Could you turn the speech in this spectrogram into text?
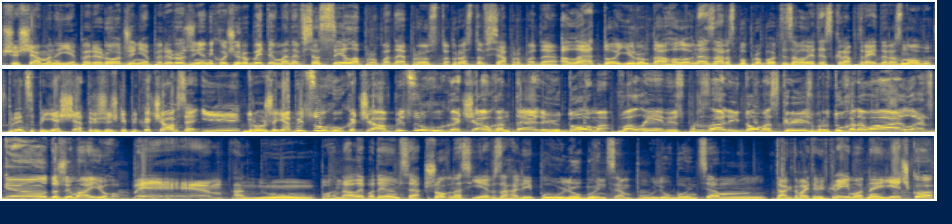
Що ще в мене є? Переродження. Переродження не хочу робити. В мене вся сила пропаде просто. Просто вся пропаде. Але то єрунда. Головне зараз попробувати завалити скраб трейдера знову. В принципі, я ще трішечки підкачався і. Друже, я біцуху качав, біцуху качав гантелею дома. Валив і в спортзалі й дома скрізь, братуха, давай, let's go, дожимай його. Бем! А ну, погнали, подивимося, що в нас є взагалі по улюбленцям. По улюбленцям. Так, давайте відкриємо одне яєчко.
